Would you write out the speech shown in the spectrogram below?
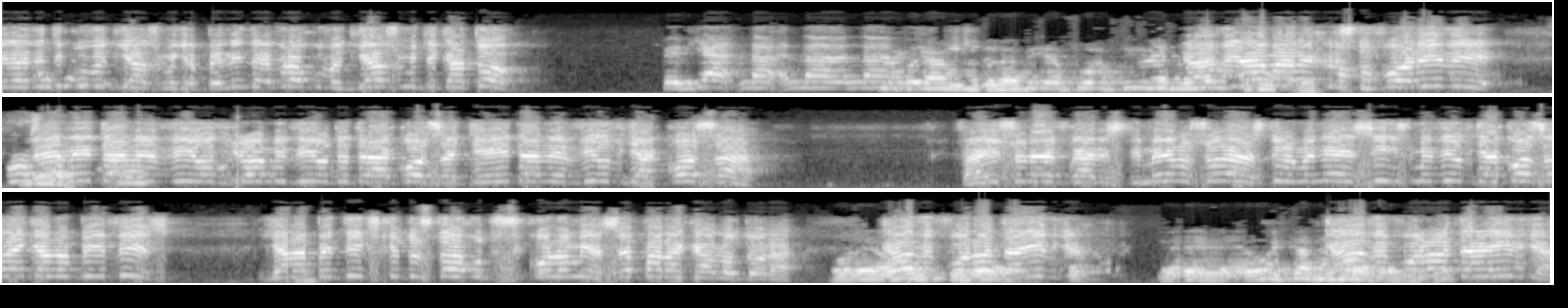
δηλαδή τι κουβεντιάζουμε, για 50 ευρώ κουβεντιάζουμε και 100. Παιδιά, να, να, να Τι να κάνουμε βοηθήσω. δηλαδή, αφού αυτή είναι η Δηλαδή δουλειά άμα μας. ρε Χριστοφορίδη δεν ήταν 2-2-2-400 και ήταν 2-200 θα ήσουν ευχαριστημένος όλα να στείλουμε νέα εισήγηση με 2-200 να ικανοποιηθείς για να πετύχεις και το στόχο της οικονομίας. Σε παρακαλώ τώρα. Ωραία, κάθε όχι, φορά ωραία. τα ίδια. Ε, ε, όχι κάθε, Κάθε φορά. φορά τα ίδια.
